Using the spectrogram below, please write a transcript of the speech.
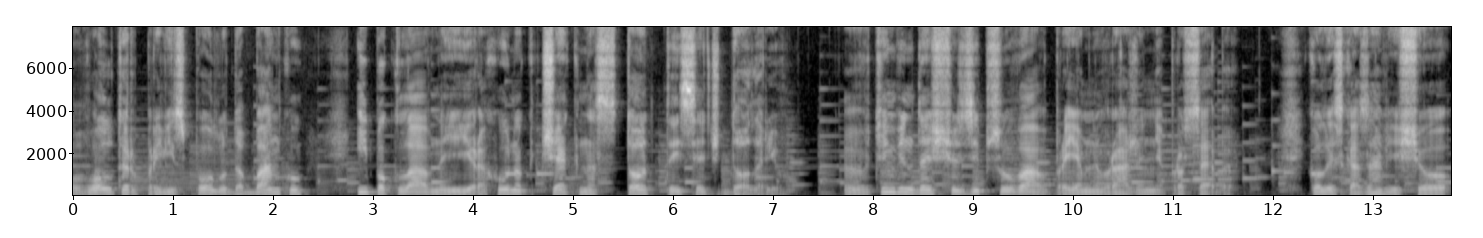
Волтер привіз полу до банку і поклав на її рахунок чек на 100 тисяч доларів. Втім, він дещо зіпсував приємне враження про себе, коли сказав їй, що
